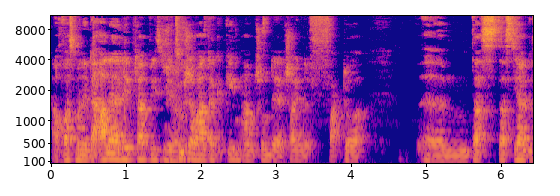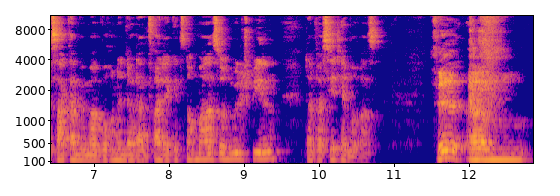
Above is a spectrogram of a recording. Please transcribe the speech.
auch was man in der Halle erlebt hat, wie sich die Ja. Zuschauer halt da gegeben haben, schon der entscheidende Faktor, ähm, dass, dass die halt gesagt haben, wenn wir am Wochenende oder am Freitag jetzt nochmal so ein Müll spielen, dann passiert hier mal was. Phil, ähm,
